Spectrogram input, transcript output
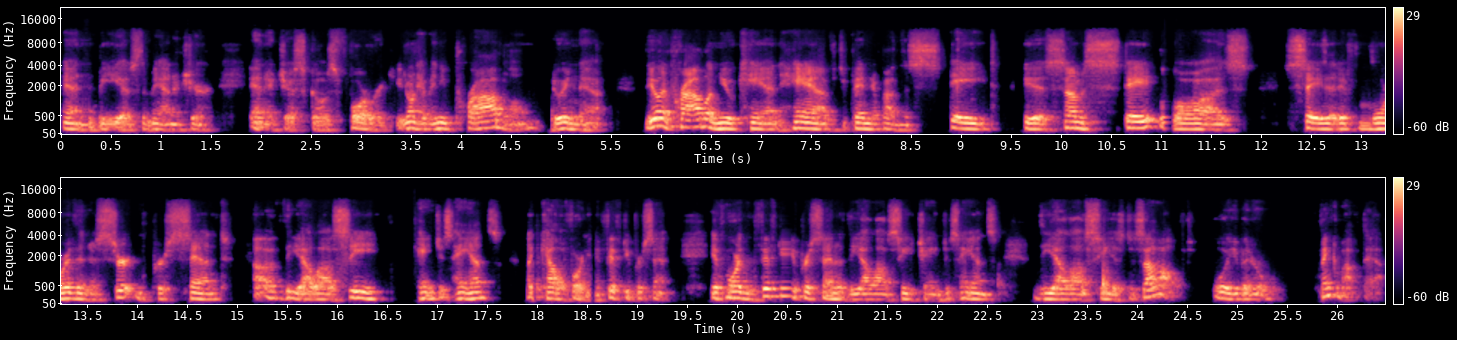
and B as the manager, and it just goes forward. You don't have any problem doing that. The only problem you can have, depending upon the state, is some state laws say that if more than a certain percent of the LLC changes hands, like California, 50%. If more than 50% of the LLC changes hands, the LLC is dissolved. Well, you better think about that.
